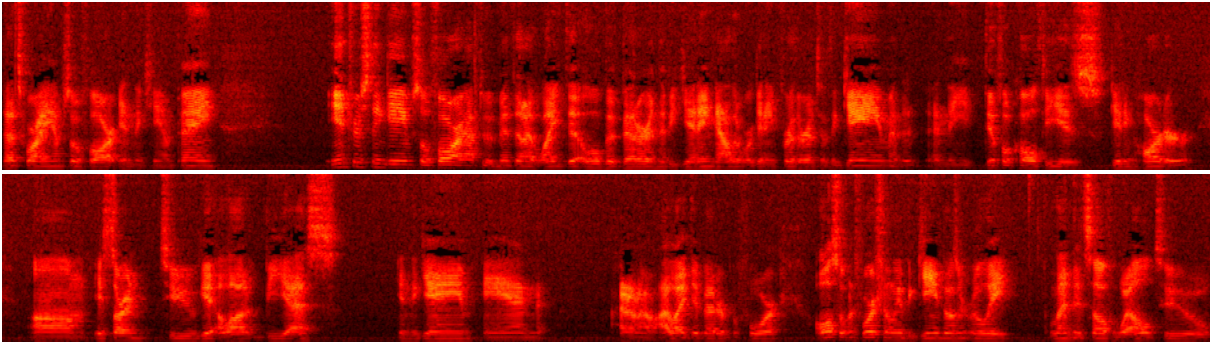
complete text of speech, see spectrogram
That's where I am so far in the campaign. Interesting game so far. I have to admit that I liked it a little bit better in the beginning. Now that we're getting further into the game and the, and the difficulty is getting harder, um, it's starting to get a lot of BS in the game, and I don't know. I liked it better before. Also, unfortunately, the game doesn't really lend itself well to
